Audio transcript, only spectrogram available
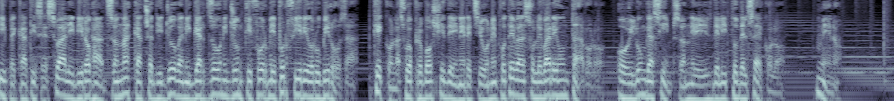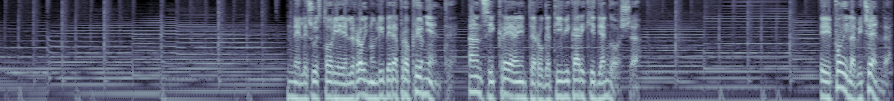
i peccati sessuali di Rock Hudson a caccia di giovani garzoni giunchiformi e Porfirio Rubirosa, che con la sua proboscide in erezione poteva sollevare un tavolo, o Ilunga Simpson e il delitto del secolo. Meno. Nelle sue storie Elroy non libera proprio niente, anzi crea interrogativi carichi di angoscia. E poi la vicenda,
